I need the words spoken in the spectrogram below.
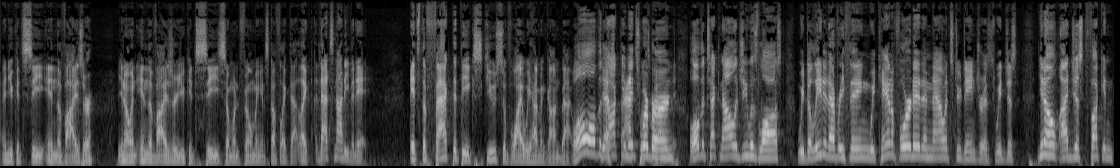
and you could see in the visor. You know, and in the visor you could see someone filming and stuff like that. Like that's not even it. It's the fact that the excuse of why we haven't gone back. Well, all the Yes, documents were burned. All the technology was lost. We deleted everything. We can't afford it, and now it's too dangerous. We just, you know, I just fucking,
